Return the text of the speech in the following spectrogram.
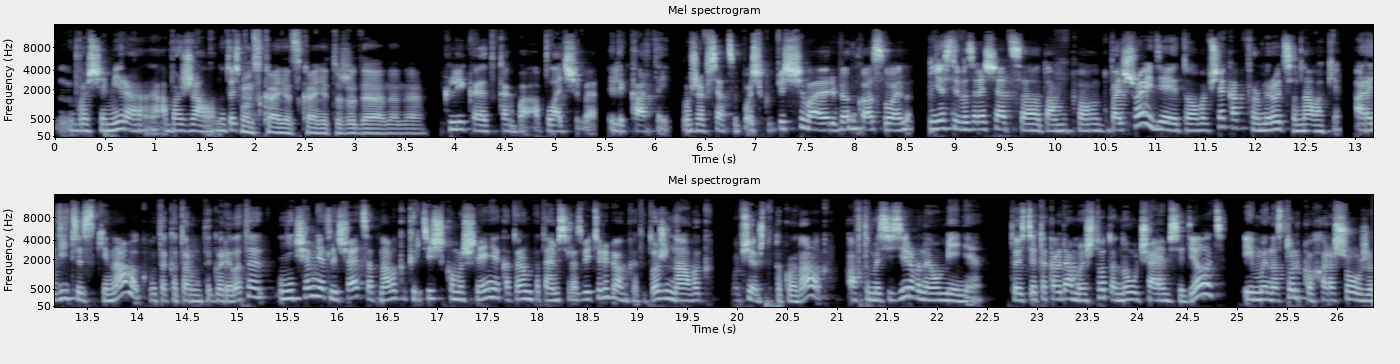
Вообще мира обожала. Ну, то есть... Он сканит, сканит уже, да, да, да кликает, как бы оплачивая, или картой. Уже вся цепочка пищевая ребенку освоена. Если возвращаться там к, к большой идее, то вообще как формируются навыки? А родительский навык, вот о котором ты говорил, это ничем не отличается от навыка критического мышления, который мы пытаемся развить у ребенка. Это тоже навык. Вообще, что такое навык? Автоматизированное умение. То есть это когда мы что-то научаемся делать, и мы настолько хорошо уже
